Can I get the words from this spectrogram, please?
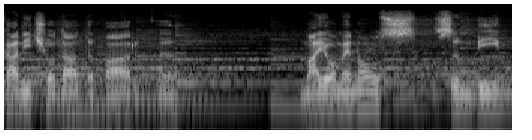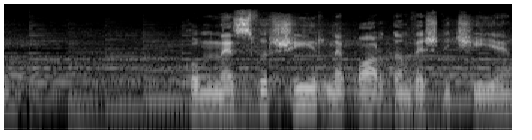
ca niciodată parcă, mai omenos zâmbim, cum nesfârșiri ne poartă în veșnicie,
